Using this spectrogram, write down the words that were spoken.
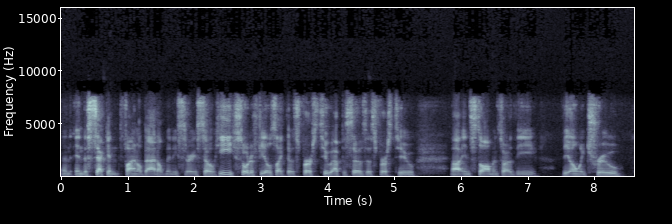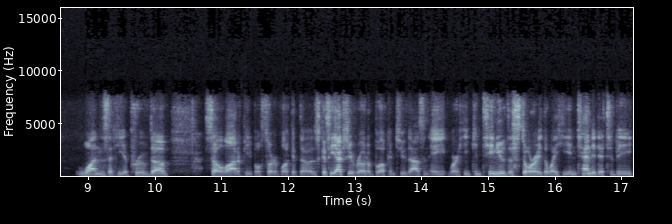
in, in the second final battle miniseries. So he sort of feels like those first two episodes, those first two uh, installments, are the the only true ones that he approved of. So a lot of people sort of look at those because he actually wrote a book in 2008 where he continued the story the way he intended it to be,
